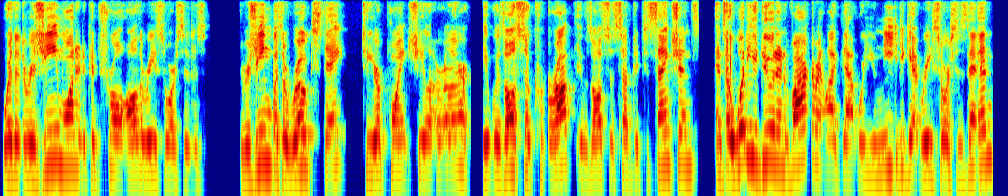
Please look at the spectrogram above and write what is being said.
where the regime wanted to control all the resources. The regime was a rogue state, to your point, Sheila, earlier. It was also corrupt, it was also subject to sanctions. And so, what do you do in an environment like that where you need to get resources in?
